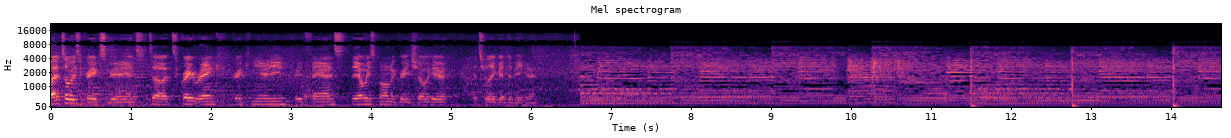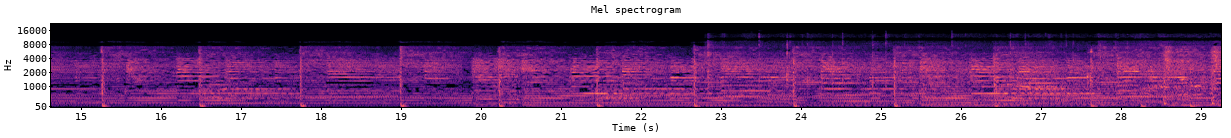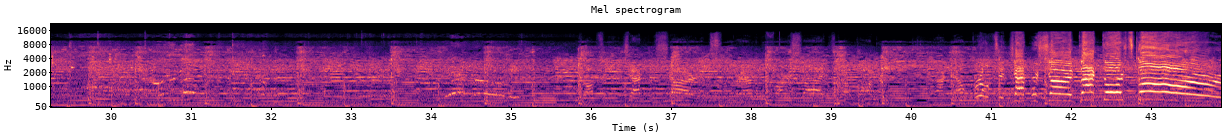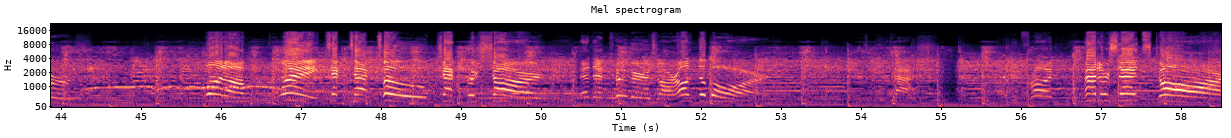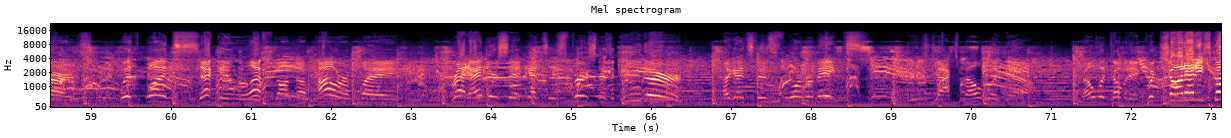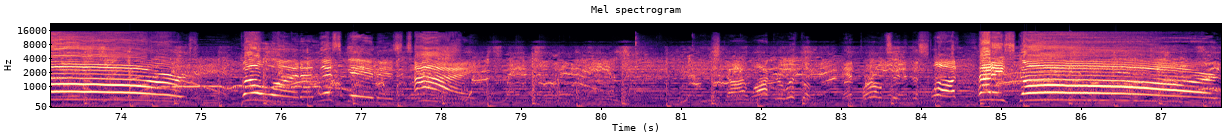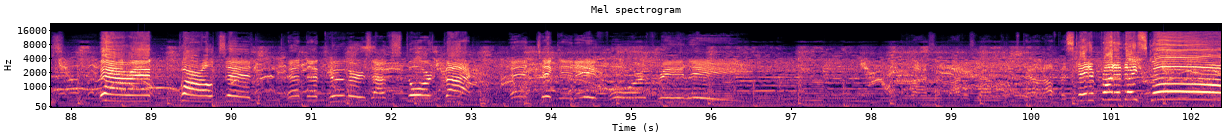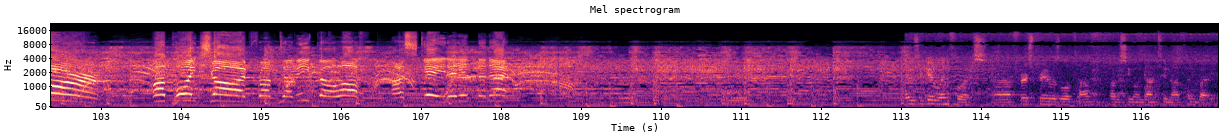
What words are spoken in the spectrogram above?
Uh, It's always a great experience. It's a, it's a great rink, great community, great fans. They always put on a great show here. It's really good to be here. Jack Richard. Backdoor scores! What a play! Tic tac toe. Jack Richard. And the Cougars are on the board. Cash. Out in front. Henderson scores! With one second left on the power play. Brett Henderson gets his first as a Cougar against his former mates. Here's Jax Bellwood now. Bellwood coming in, quick shot, and he scores! Bellwood, and this game is tied. Scott Walker with them, and Burleson in the slot, and he scores! Eric Burleson, and the Cougars have scored back and taken a 4-3 lead. Skate in front and they score! A point shot from D'Amico off a skate and in the net. It was a good win for us. Uh, first period was a little tough. Obviously going down two nothing, but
